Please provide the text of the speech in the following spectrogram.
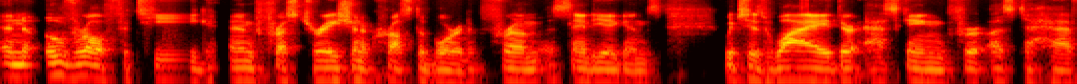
an overall fatigue and frustration across the board from San Diegans which is why they're asking for us to have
